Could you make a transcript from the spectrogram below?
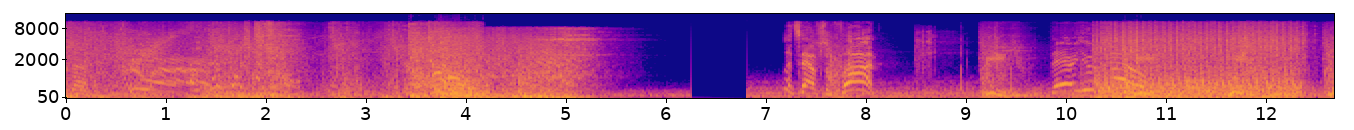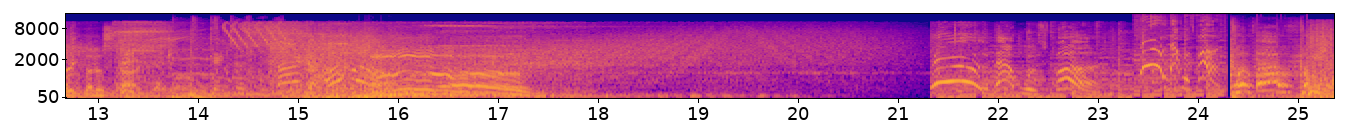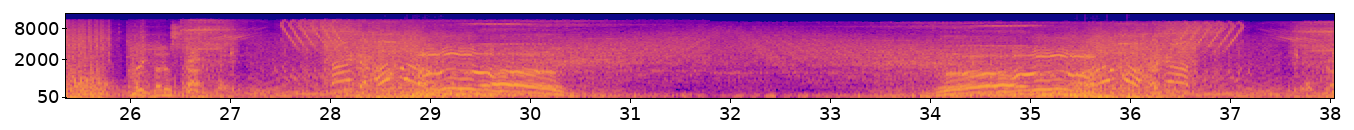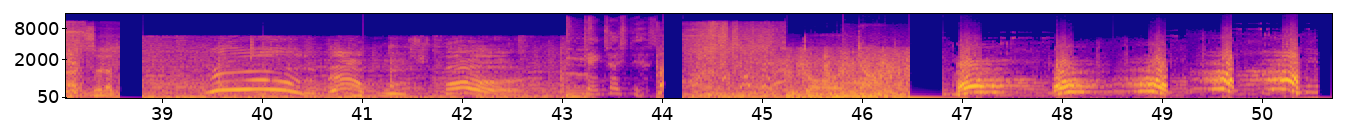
favor. Let's have some fun! There you go! Let us start. Time to unload! Woo! That was fun! Let us start. That's it. Can't touch this. Dog, dog.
